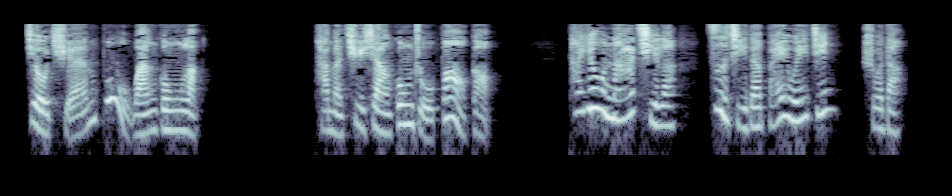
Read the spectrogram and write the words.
就全部完工了。他们去向公主报告，他又拿起了自己的白围巾，说道。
